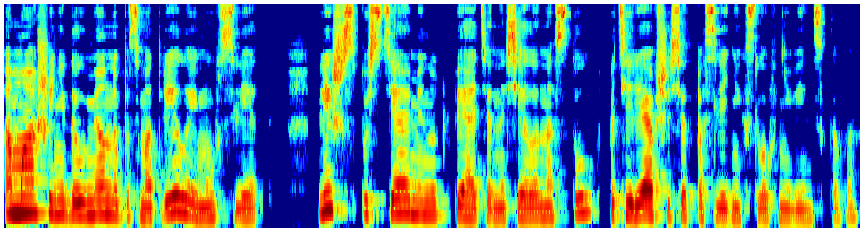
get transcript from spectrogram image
а Маша недоуменно посмотрела ему вслед. Лишь спустя минут пять она села на стул, потерявшись от последних слов Невинского.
